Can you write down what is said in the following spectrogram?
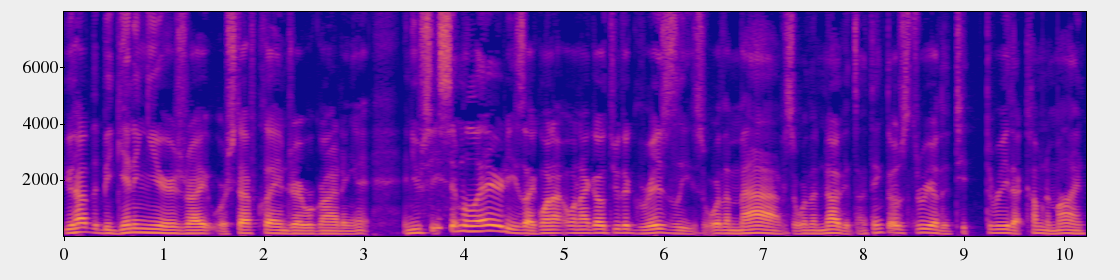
You have the beginning years, right, where Steph, Klay, and Dre were grinding it, and you see similarities. Like when I when I go through the Grizzlies or the Mavs or the Nuggets, I think those three are the t- three that come to mind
